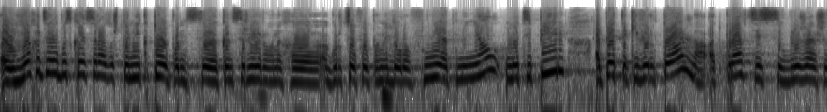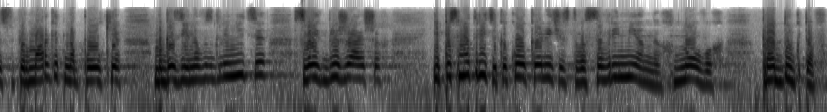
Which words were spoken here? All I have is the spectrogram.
Э, Я хотела бы сказать сразу, что никто пон- консервированных э, огурцов и помидоров не отменял, но теперь, опять-таки виртуально, отправьтесь в ближайший супермаркет на полке магазина, взгляните, своих ближайших, и посмотрите, какое количество современных новых продуктов,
